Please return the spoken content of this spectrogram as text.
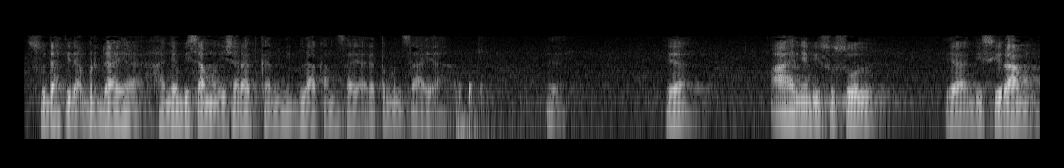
Sudah tidak berdaya, hanya bisa mengisyaratkan di belakang saya ada teman saya. Ya. ya. Akhirnya disusul ya, disiram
